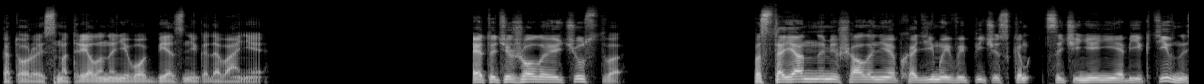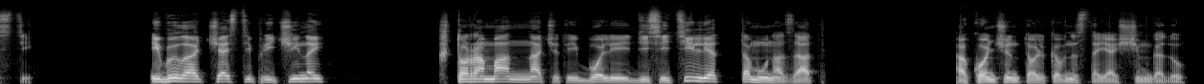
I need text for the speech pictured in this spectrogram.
которое смотрело на него без негодования. Это тяжелое чувство — постоянно мешало необходимой в эпическом сочинении объективности и было отчасти причиной, что роман, начатый более десяти лет тому назад, окончен только в настоящем году.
